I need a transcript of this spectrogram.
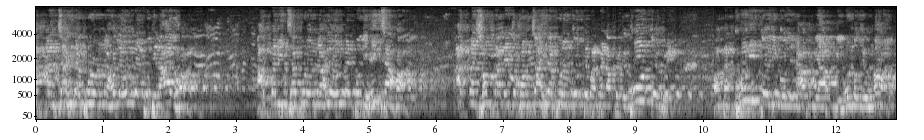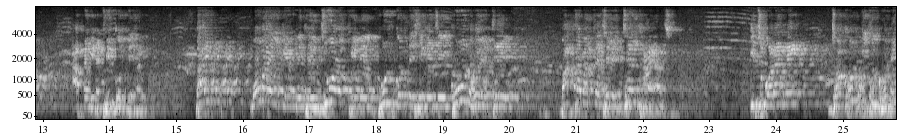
আপনার চাহিদা পূরণ না হলে অন্যের প্রতি রাগ হয়। আপনার ইচ্ছা পূরণ না হলে অন্যের প্রতি হিংসা হয়। আপনার সন্তানের যখন চাহিদা পূরণ করতে পারবেন, আপনাকে খুন করবে। অর্থাৎ খুনি তৈরি করলেন আপনি আপনি অন্য কেউ নয় আপনাকে এটা ঠিক করতে হবে। তাই মোবাইল গেম দেখে জুয়ো খেলে খুন করতে শিখেছে, খুন হয়েছে। বাচ্চা বাচ্চা ছেলে জেল খায় আছে কিছু করার নেই। যখন কিছু ঘটে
